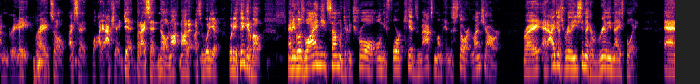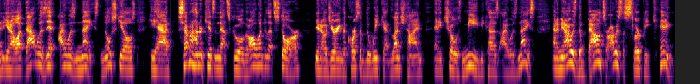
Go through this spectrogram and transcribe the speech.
I'm in grade eight, mm-hmm. right? So I said, "Well, I actually I did, but I said no, not not it." I said, "What are you What are you thinking about?" And he goes, "Well, I need someone to control only four kids maximum in the store at lunch hour, right?" And I just really, you seem like a really nice boy. And you know what? That was it. I was nice, no skills. He had 700 kids in that school that all went to that store you know, during the course of the week at lunchtime. And he chose me because I was nice. And I mean, I was the bouncer, I was the Slurpee king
